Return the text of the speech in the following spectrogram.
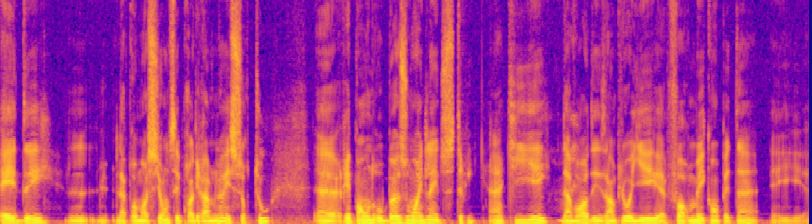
aider la promotion de ces programmes-là et surtout euh, répondre aux besoins de l'industrie, hein, qui est d'avoir des employés euh, formés, compétents et, euh,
